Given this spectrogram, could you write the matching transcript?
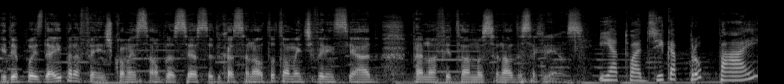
e depois daí para frente começar um processo educacional totalmente diferenciado para não afetar o emocional dessa criança. E a tua dica para o pai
